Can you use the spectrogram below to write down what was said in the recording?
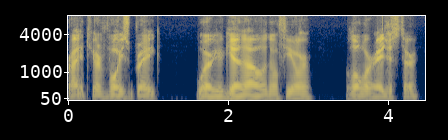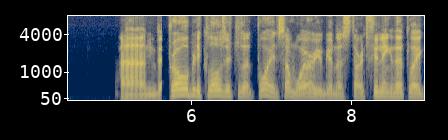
right? Your voice break, where you get out of your lower register. And probably closer to that point somewhere, you're gonna start feeling that like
